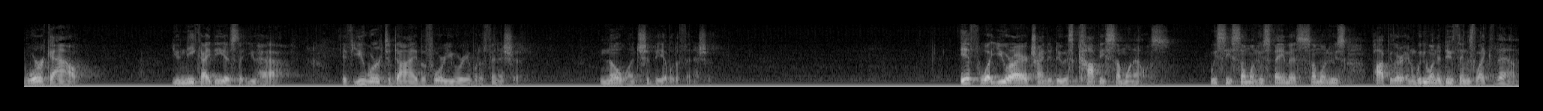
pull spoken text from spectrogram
work out unique ideas that you have. If you were to die before you were able to finish it, no one should be able to finish it. If what you or I are trying to do is copy someone else, we see someone who's famous, someone who's popular, and we want to do things like them,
